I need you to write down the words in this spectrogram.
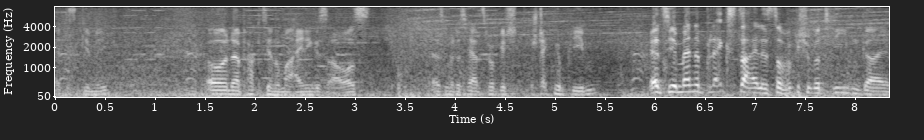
Nettes Gimmick. Und er packt hier nochmal einiges aus. Da ist mir das Herz wirklich stecken geblieben. Jetzt hier Man in Black Style ist doch wirklich übertrieben geil.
